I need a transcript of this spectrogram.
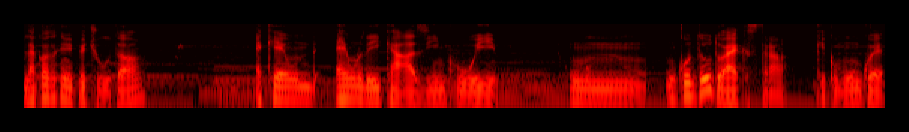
la cosa che mi è piaciuta è che è, un, è uno dei casi in cui un, un, contenuto extra, che comunque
